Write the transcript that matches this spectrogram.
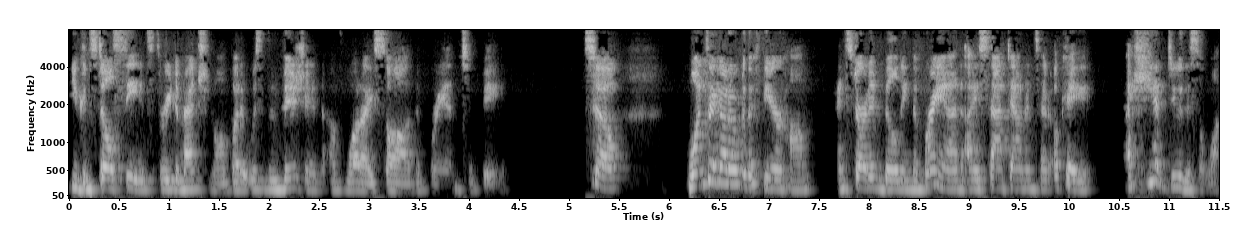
you can still see it's three dimensional, but it was the vision of what I saw the brand to be. So once I got over the fear hump and started building the brand, I sat down and said, okay, I can't do this alone,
